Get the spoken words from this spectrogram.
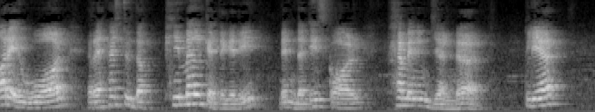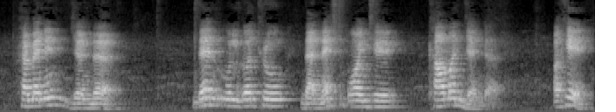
or a word refers to the female category, then that is called feminine gender. Clear? Feminine gender. Then we'll go through the next point here, common gender. Okay,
